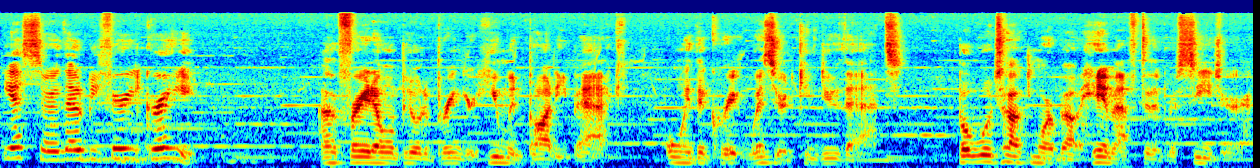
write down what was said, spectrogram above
Yes, sir, that would be very great. I'm afraid I won't be able to bring your human body back. Only the Great Wizard can do that. But we'll talk more about him after the procedure.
